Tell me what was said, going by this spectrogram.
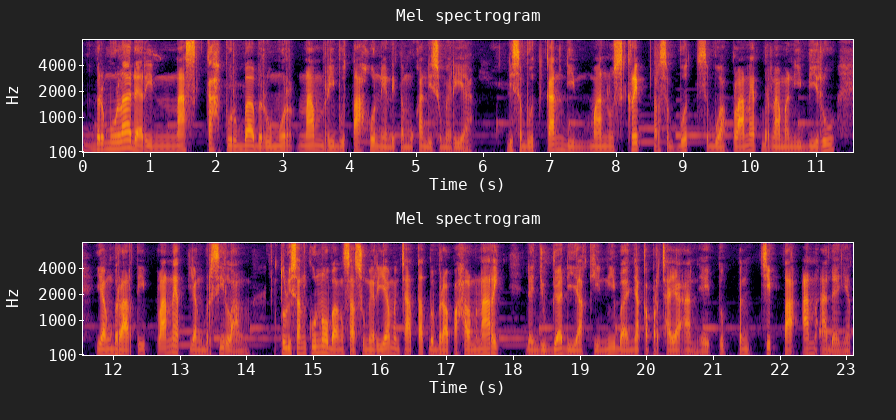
Bermula dari naskah purba berumur 6000 tahun yang ditemukan di Sumeria. Disebutkan di manuskrip tersebut sebuah planet bernama Nibiru yang berarti planet yang bersilang. Tulisan kuno bangsa Sumeria mencatat beberapa hal menarik dan juga diyakini banyak kepercayaan yaitu penciptaan adanya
